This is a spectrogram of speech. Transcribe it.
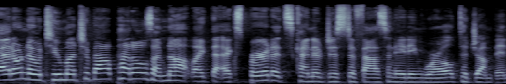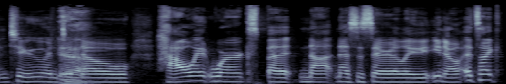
I don't know too much about pedals. I'm not like the expert. It's kind of just a fascinating world to jump into and to know how it works, but not necessarily, you know, it's like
